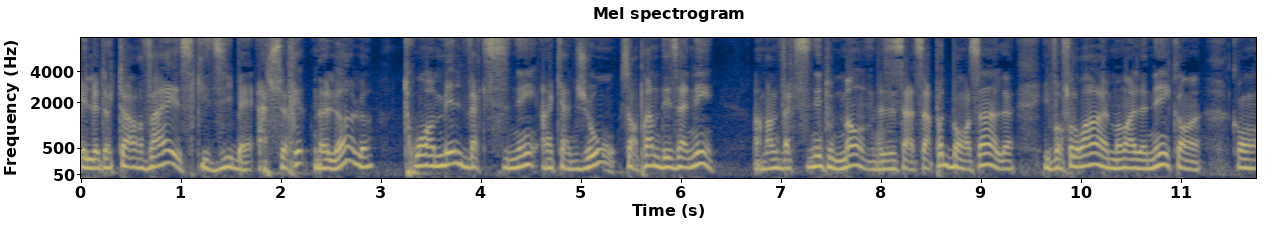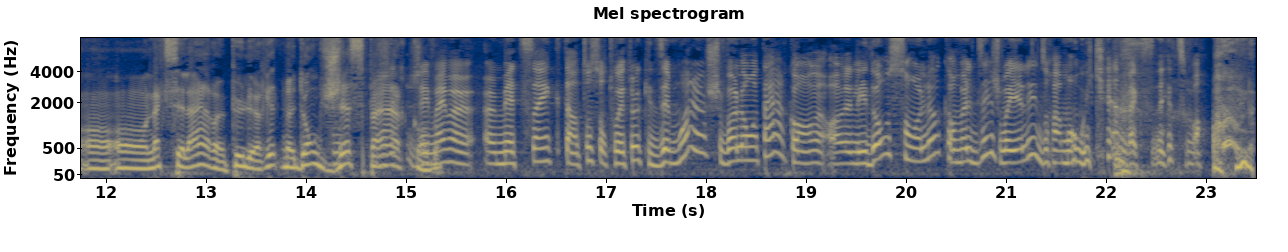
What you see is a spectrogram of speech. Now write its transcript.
et le docteur Weiss qui dit, ben, à ce rythme-là, là, 3000 vaccinés en quatre jours, ça va prendre des années avant de vacciner tout le monde. Ça n'a pas de bon sens. Là. Il va falloir à un moment donné qu'on on, on accélère un peu le rythme. Donc, j'espère J'ai qu'on va- même un, un médecin qui, tantôt sur Twitter qui disait moi là, je suis volontaire euh, les doses sont là qu'on me le dise je vais y aller durant mon week-end vacciner tout le monde. on ne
